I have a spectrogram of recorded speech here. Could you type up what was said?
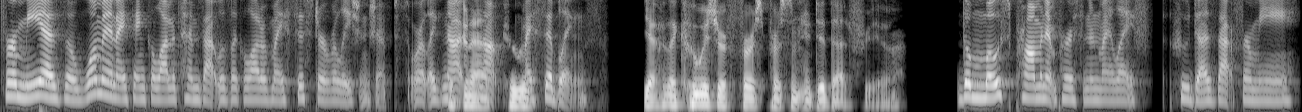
for me as a woman, I think a lot of times that was like a lot of my sister relationships or like not not my siblings. Yeah, like who was your first person who did that for you? The most prominent person in my life who does that for me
